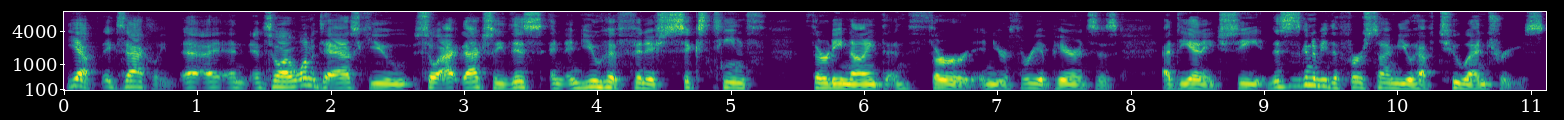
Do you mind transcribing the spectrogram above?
Yeah, exactly. And and so I wanted to ask you. So actually, this and, and you have finished 16th, 39th, and third in your three appearances at the NHC. This is going to be the first time you have two entries.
